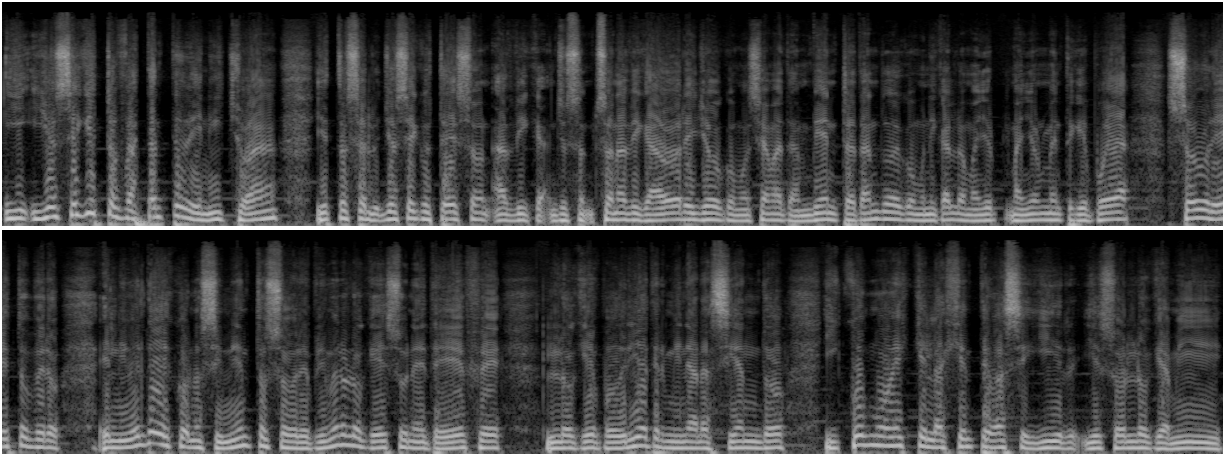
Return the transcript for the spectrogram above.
y, yo sé que esto es bastante de nicho, ¿ah? Y esto yo sé que ustedes son, son, son yo como se llama también, tratando de comunicar lo mayor, mayormente que pueda sobre esto, pero el nivel de desconocimiento sobre primero lo que es un ETF, lo que podría terminar haciendo y cómo es que la gente va a seguir, y eso es lo que a mí,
